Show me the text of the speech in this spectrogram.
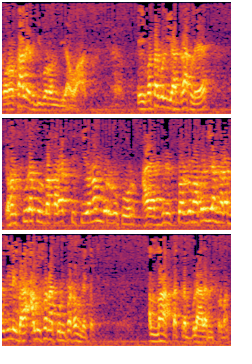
পরকালের বিবরণ দিয়া ওয়াজ। এই কথাগুলি ইয়াদ রাখলে যখন সুরাতুল বাকারার তৃতীয় নম্বর রূপুর আয়াতগুলির তর্জমা করি আপনারা বুঝিলে বা আলোচনা কোন প্রসঙ্গে চলছে আল্লাহ তাকরাবুল আলমী ফরমান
